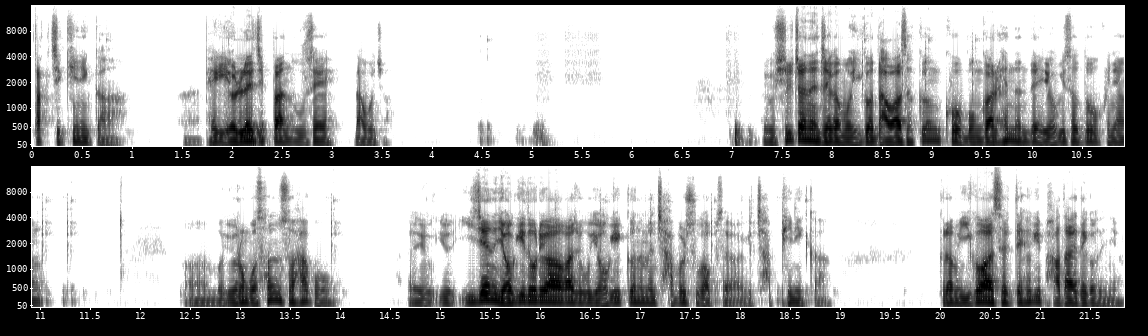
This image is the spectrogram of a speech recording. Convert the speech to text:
딱 지키니까 아, 백이 14집 반 우세 나오죠. 그리고 실전엔 제가 뭐 이거 나와서 끊고 뭔가를 했는데 여기서도 그냥 어뭐 요런 거 선수하고 예 이제는 여기 돌이 와 가지고 여기 끊으면 잡을 수가 없어요. 이게 잡히니까. 그러면 이거 왔을 때 흙이 받아야 되거든요.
